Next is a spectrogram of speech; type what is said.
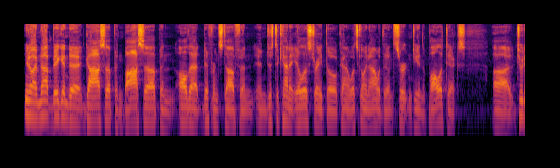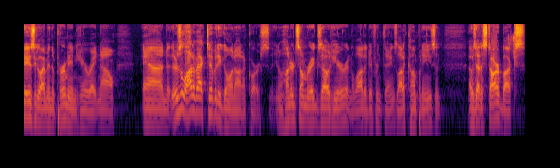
You know, I'm not big into gossip and boss up and all that different stuff. And, and just to kind of illustrate, though, kind of what's going on with the uncertainty in the politics. Uh, two days ago, I'm in the Permian here right now, and there's a lot of activity going on, of course. You know, 100 some rigs out here and a lot of different things, a lot of companies. And I was at a Starbucks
